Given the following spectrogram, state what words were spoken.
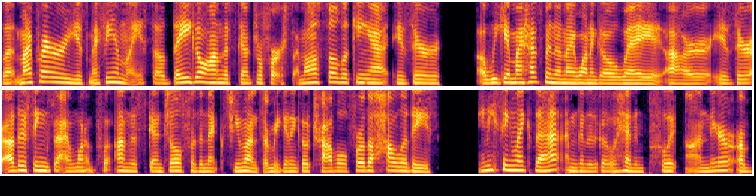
but my priority is my family. So they go on the schedule first. I'm also looking mm-hmm. at is there a weekend my husband and I want to go away? Or is there other things that I want to put on the schedule for the next few months? Are we going to go travel for the holidays? Anything like that, I'm going to go ahead and put on there or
